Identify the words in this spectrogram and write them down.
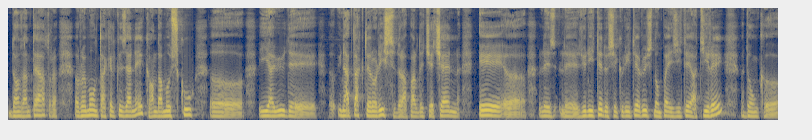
dans un théâtre remonte à quelques années, quand à Moscou, euh, il y a eu des, une attaque terroriste de la part des Tchétchènes et euh, les, unités de sécurité russes n'ont pas hésité à tirer. Donc, euh,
